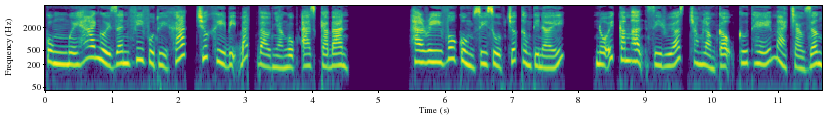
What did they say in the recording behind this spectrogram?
cùng 12 người dân phi phù thủy khác trước khi bị bắt vào nhà ngục Azkaban. Harry vô cùng suy sụp trước thông tin ấy. Nỗi căm hận Sirius trong lòng cậu cứ thế mà trào dâng.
